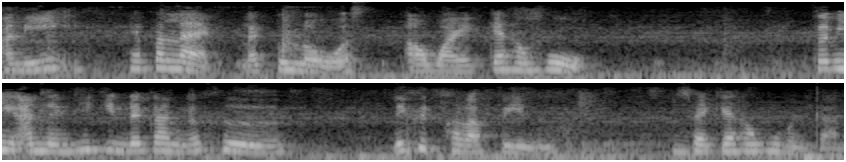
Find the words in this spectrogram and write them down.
อันนี้เฮปาแลกและกูโรสเอาไว้แก้ท้องผูก จะมีอันหนึงที่กินด้วยกันก็คือลิควิดพาราฟิน ใช้แก้ท้องผูกเหมือนกัน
